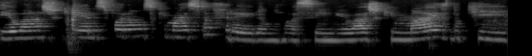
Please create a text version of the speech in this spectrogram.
Eu acho que eles foram os que mais sofreram, assim, eu acho que mais do que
